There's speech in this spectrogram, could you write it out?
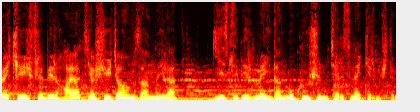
ve keyifli bir hayat yaşayacağım zannıyla gizli bir meydan okuyuşun içerisine girmiştim.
